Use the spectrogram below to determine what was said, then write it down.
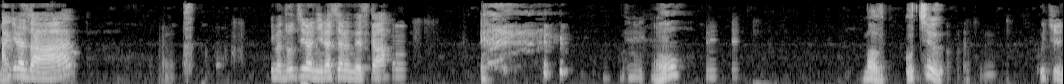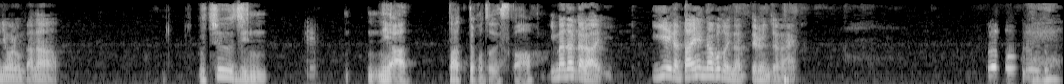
アキラさん？今どちらにいらっしゃるんですか？あ え？まあ、う宇宙、宇宙におるんかな？宇宙人に会ったってことですか？今だから、い家が大変なことになってるんじゃない？え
